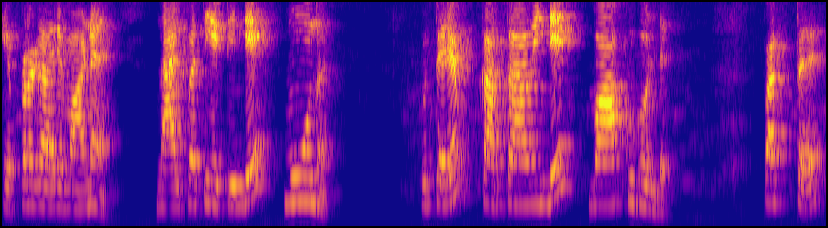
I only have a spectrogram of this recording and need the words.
എപ്രകാരമാണ്? നാൽപ്പത്തിയെട്ടിന്റെ മൂന്ന്. ഉത്തരം കർത്താവിന്റെ വാക്കുകൊണ്ട്. പത്ത്.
